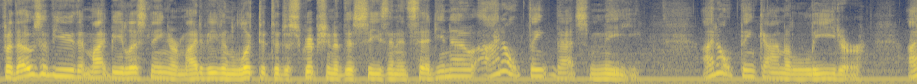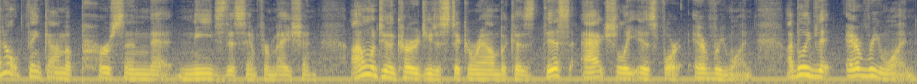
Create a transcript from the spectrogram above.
for those of you that might be listening or might have even looked at the description of this season and said, you know, I don't think that's me. I don't think I'm a leader. I don't think I'm a person that needs this information. I want to encourage you to stick around because this actually is for everyone. I believe that everyone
